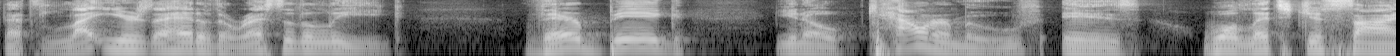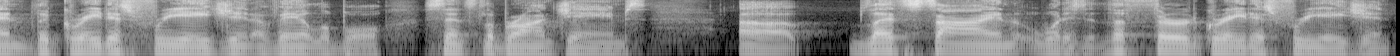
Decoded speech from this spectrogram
that's light years ahead of the rest of the league, their big, you know, counter move is well, let's just sign the greatest free agent available since LeBron James. Uh, let's sign what is it, the third greatest free agent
